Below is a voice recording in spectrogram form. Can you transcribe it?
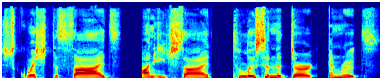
squish the sides on each side to loosen the dirt and roots.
